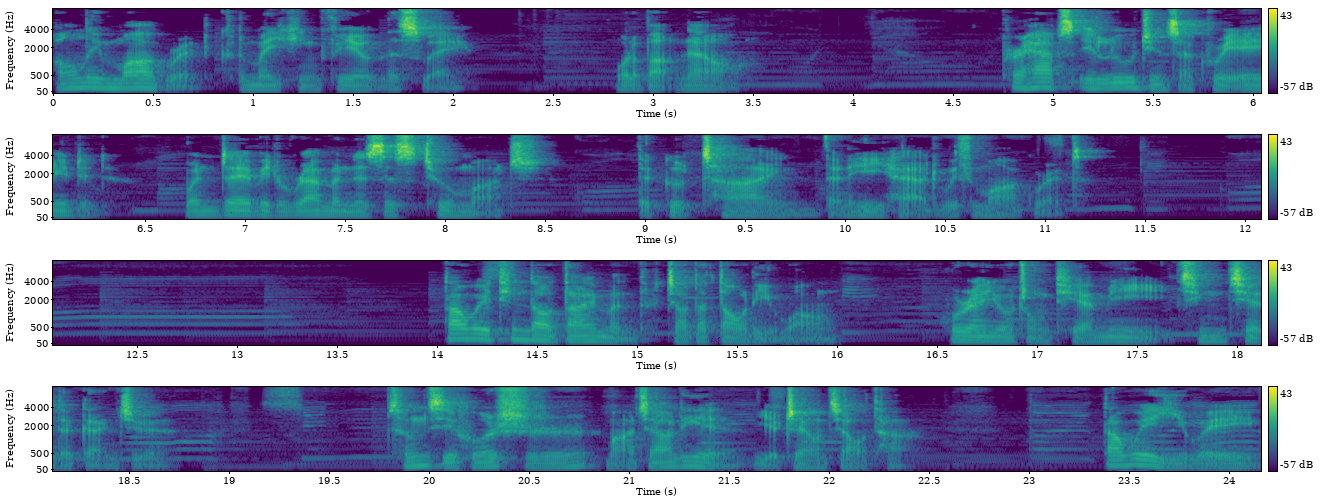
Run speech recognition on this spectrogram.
only Margaret could make him feel this way. What about now? Perhaps illusions are created when David reminisces too much the good time that he had with Margaret. 大卫听到 Diamond 叫他“道理王”，忽然有种甜蜜亲切的感觉。曾几何时，玛嘉烈也这样叫他。大卫以为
